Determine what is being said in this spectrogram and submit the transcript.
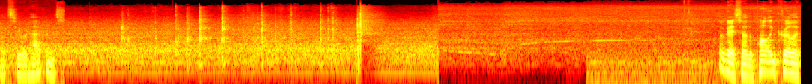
let's see what happens. Okay, so the polyacrylic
